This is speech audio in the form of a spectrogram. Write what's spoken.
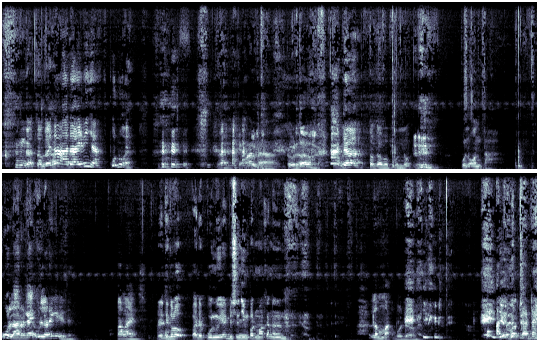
Enggak, toganya ada ininya, punuh ya. kayak mana? Baru tahu. Ada. Toga bepuno puno? Onta. Ular kayak ular gitu. Kepala ya. Berarti kalau ada pununya bisa nyimpan makanan. lemak bodoh. Oh, ada makanan.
